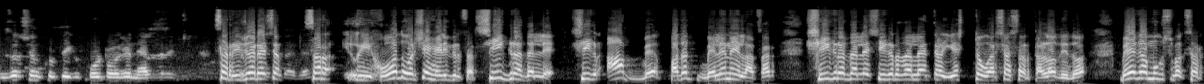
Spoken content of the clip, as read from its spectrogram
ರಿಸರ್ವೇಶನ್ ಕುರಿತು ಕೋರ್ಟ್ ಒಳಗೆ ನ್ಯಾಯಾಲಯದಲ್ಲಿ ಸರ್ ರಿಸರ್ವೇಶನ್ ಸರ್ ಈ ಹೋದ ವರ್ಷ ಹೇಳಿದ್ರಿ ಸರ್ ಶೀಘ್ರದಲ್ಲೇ ಶೀಘ್ರ ಆ ಬೆ- ಪದಕ್ ಬೆಲೆನೇ ಇಲ್ಲ ಸರ್ ಶೀಘ್ರದಲ್ಲೇ ಶೀಘ್ರದಲ್ಲೇ ಅಂತ ಎಷ್ಟು ವರ್ಷ ಸರ್ ತಳ್ಳೋದಿದು. ಬೇಗ ಮುಗಿಸ್ಬೇಕು ಸರ್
